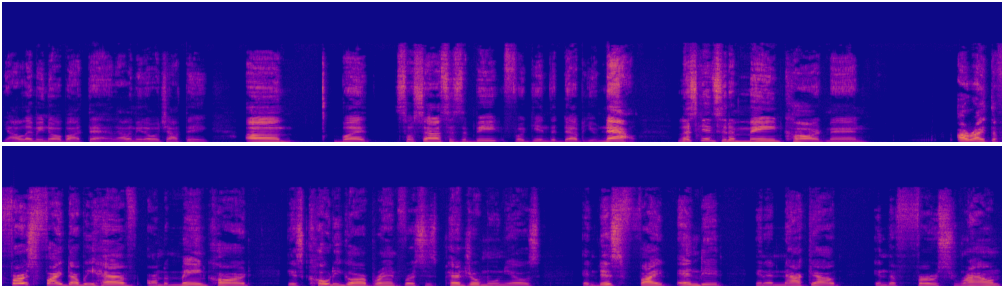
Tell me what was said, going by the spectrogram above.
Y'all let me know about that. Y'all let me know what y'all think. Um, but so shout out to Zabit for getting the W. Now, let's get into the main card, man. All right, the first fight that we have on the main card is Cody Garbrandt versus Pedro Munhoz, and this fight ended in a knockout in the first round.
